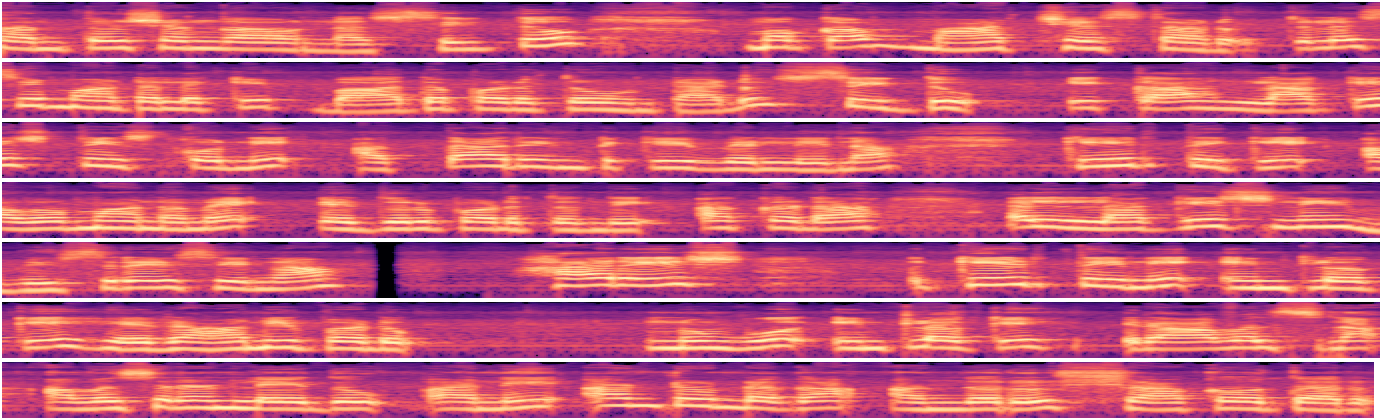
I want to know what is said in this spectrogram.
సంతోషంగా ఉన్న సిద్ధు ముఖం మార్చేస్తాడు. తులసి మాటలకి బాధపడుతూ ఉంటాడు సిద్ధు. ఇక లగేజ్ తీసుకొని అత్తారింటికి వెళ్ళిన కీర్తికి అవమానమే ఎదురుపడుతుంది. అక్కడ లగేజ్ని విసిరేసిన హరీష్ కీర్తిని ఇంట్లోకి రానివ్వడు. నువ్వు ఇంట్లోకి రావాల్సిన అవసరం లేదు అని అంటుండగా అందరూ షాక్ అవుతారు.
